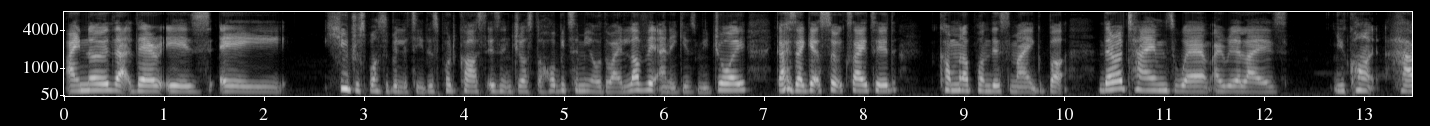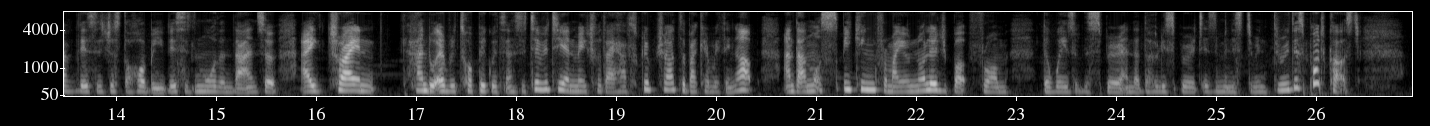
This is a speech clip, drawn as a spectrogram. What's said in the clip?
I know that there is a huge responsibility. This podcast isn't just a hobby to me, although I love it and it gives me joy. Guys, I get so excited coming up on this mic, but there are times where I realize you can't have this as just a hobby. This is more than that. And so I try and handle every topic with sensitivity and make sure that I have scripture to back everything up and that I'm not speaking from my own knowledge, but from the ways of the Spirit and that the Holy Spirit is ministering through this podcast.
